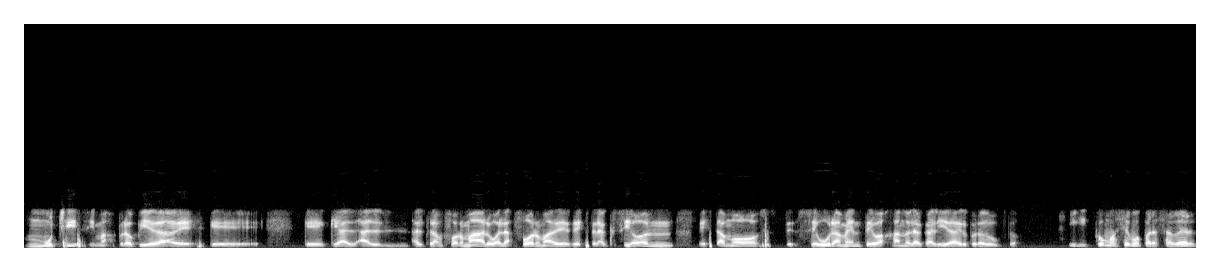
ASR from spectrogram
muchísimas propiedades que, que, al, transformar o a la forma de, extracción estamos seguramente bajando la calidad del producto. ¿Y cómo hacemos para saber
